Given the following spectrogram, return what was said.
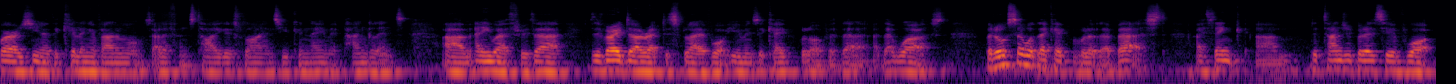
Whereas you know the killing of animals, elephants, tigers, lions, you can name it, pangolins, um, anywhere through there is a very direct display of what humans are capable of at their at their worst, but also what they're capable at their best. I think um, the tangibility of what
